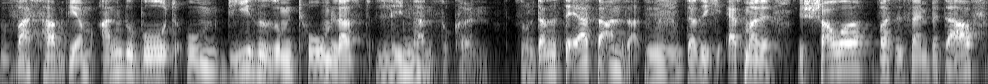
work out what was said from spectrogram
was haben wir im Angebot, um diese Symptomlast lindern zu können? So, und das ist der erste Ansatz, dass ich erstmal schaue, was ist sein Bedarf,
